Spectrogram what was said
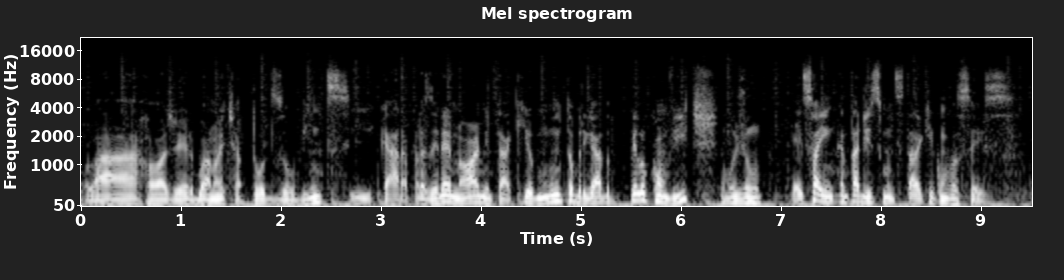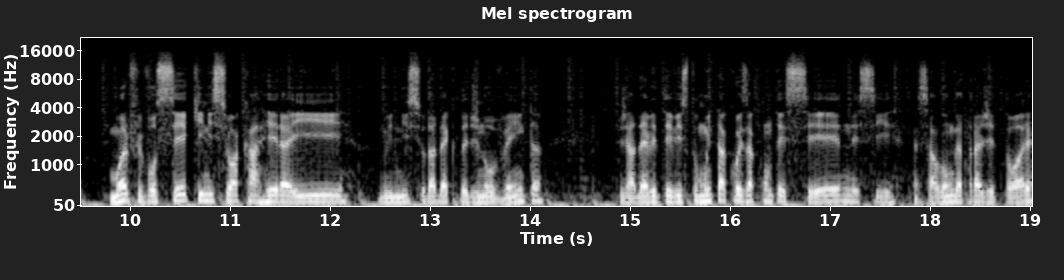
Olá, Roger, boa noite a todos os ouvintes. E, cara, prazer enorme estar aqui. Muito obrigado pelo convite. Tamo junto. É isso aí, encantadíssimo de estar aqui com vocês. Murphy, você que iniciou a carreira aí no início da década de 90, já deve ter visto muita coisa acontecer nesse, nessa longa trajetória.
